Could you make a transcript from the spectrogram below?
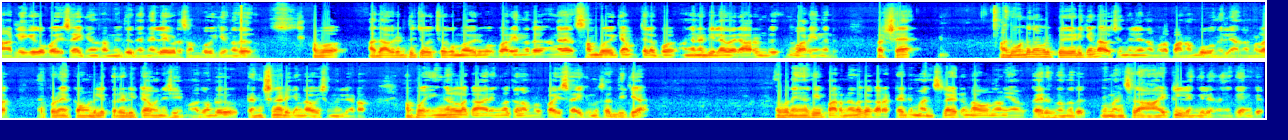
നാട്ടിലേക്കൊക്കെ പൈസ അയക്കുന്ന സമയത്ത് ഇതന്നെയല്ലേ ഇവിടെ സംഭവിക്കുന്നത്? അപ്പോൾ അത് അവരുടെ അടുത്ത് ചോദിച്ചു നോക്കുമ്പോൾ അവർ പറയുന്നത് അങ്ങനെ സംഭവിക്കാം ചിലപ്പോൾ അങ്ങനെ ഡിലേ വരാറുണ്ട് എന്ന് പറയുന്നുണ്ട്. പക്ഷേ അതുകൊണ്ട് നമ്മൾ പേടിക്കേണ്ട ആവശ്യമൊന്നുമില്ല നമ്മളെ പണം പോകുന്നില്ല നമ്മളെ എപ്പോഴും അക്കൗണ്ടിൽ ക്രെഡിറ്റ് ആവുകയും ചെയ്യും. അതുകൊണ്ട് ഒരു ടെൻഷൻ അടിക്കേണ്ട ആവശ്യമൊന്നുമില്ല കേട്ടോ. അപ്പോൾ ഇങ്ങനെയുള്ള കാര്യങ്ങളൊക്കെ നമ്മൾ പൈസ അയക്കുമ്പോൾ ശ്രദ്ധിക്കുക. അപ്പോൾ നിങ്ങൾക്ക് ഈ പറഞ്ഞതൊക്കെ കറക്റ്റായിട്ട് മനസ്സിലായിട്ടുണ്ടാവുമെന്നാണ് ഞാൻ കരുതുന്നത്. മനസ്സിലായിട്ടില്ലെങ്കിൽ നിങ്ങൾക്ക് എനിക്ക്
